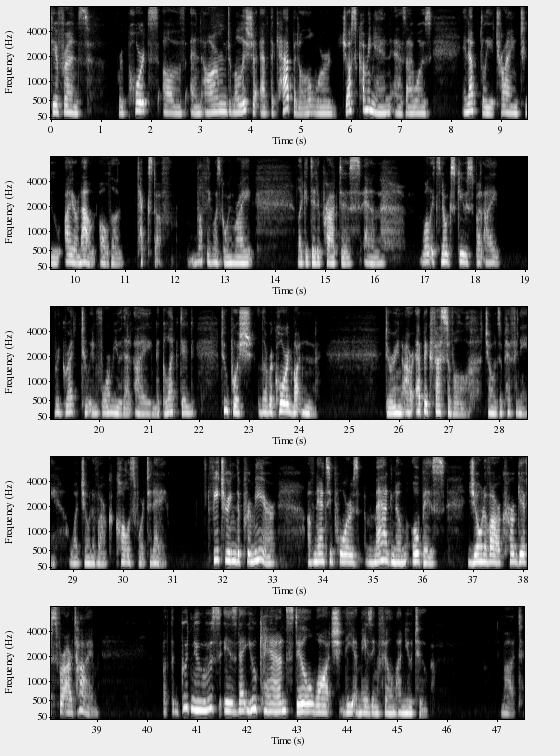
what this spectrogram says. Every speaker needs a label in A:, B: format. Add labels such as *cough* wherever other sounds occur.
A: Dear friends, reports of an armed militia at the Capitol were just coming in as I was ineptly trying to iron out all the tech stuff. Nothing was going right like it did at practice. And well, it's no excuse, but I regret to inform you that I neglected to push the record button during our epic festival, Joan's Epiphany what Joan of Arc calls for today, featuring the premiere of Nancy Poor's magnum opus, Joan of Arc Her Gifts for Our Time. But the good news is that you can still watch the amazing film on YouTube. But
